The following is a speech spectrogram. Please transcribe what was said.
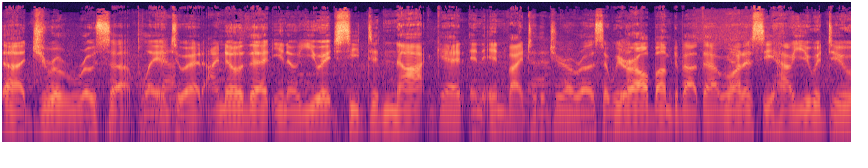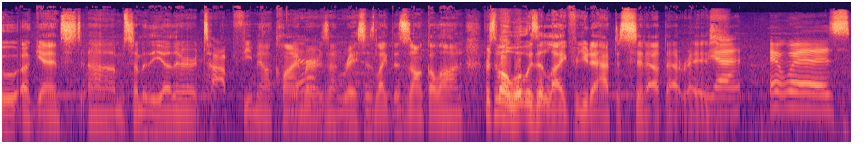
uh, Giro Rosa play Yeah. into it? I know that you know UHC did not get an invite to the Giro Rosa. We were all bummed about that. We wanted to see how you would do against um, some of the other top female climbers on races like the Zoncolan. First of all, what was it like for you to have to sit out that race? Yeah, it was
